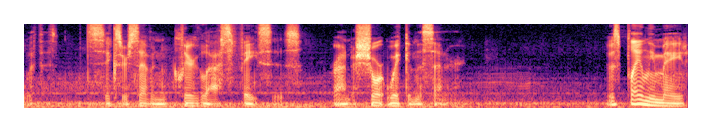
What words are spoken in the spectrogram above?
with six or seven clear glass faces around a short wick in the center. It was plainly made,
